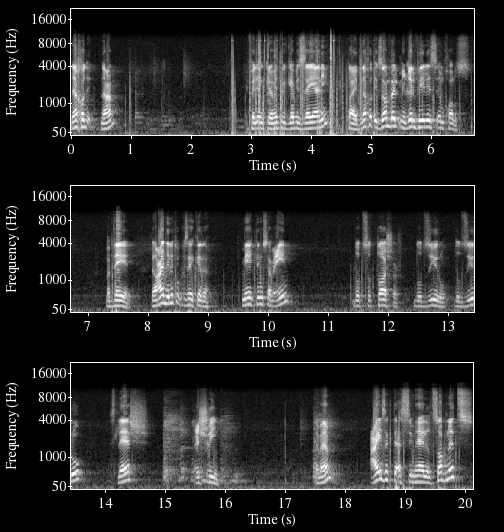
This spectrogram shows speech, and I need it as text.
ناخد نعم. في ال increment بتجاب إزاي يعني؟ طيب ناخد example من غير VLSM خالص مبدئيا. لو عندي network زي كده 172 dot 16 dot 0 dot 0 slash 20 تمام؟ عايزك تقسمها لي ل subnets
